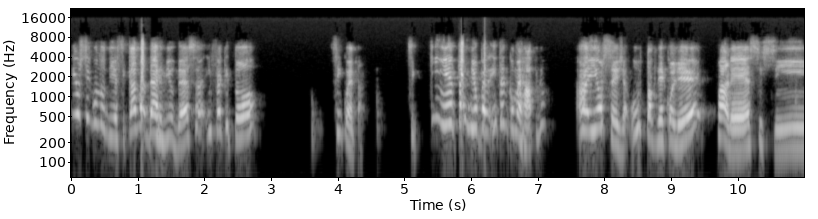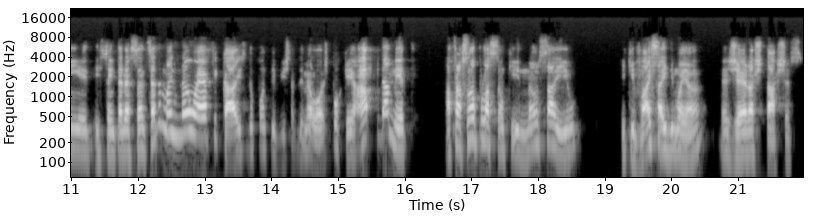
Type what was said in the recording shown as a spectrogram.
E o segundo dia, se cada 10 mil dessa infectou 50. 500 mil pessoas. Entende como é rápido? Aí, ou seja, o toque de recolher parece sim, isso é interessante, etc., mas não é eficaz do ponto de vista epidemiológico, porque rapidamente a fração da população que não saiu e que vai sair de manhã é, gera as taxas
